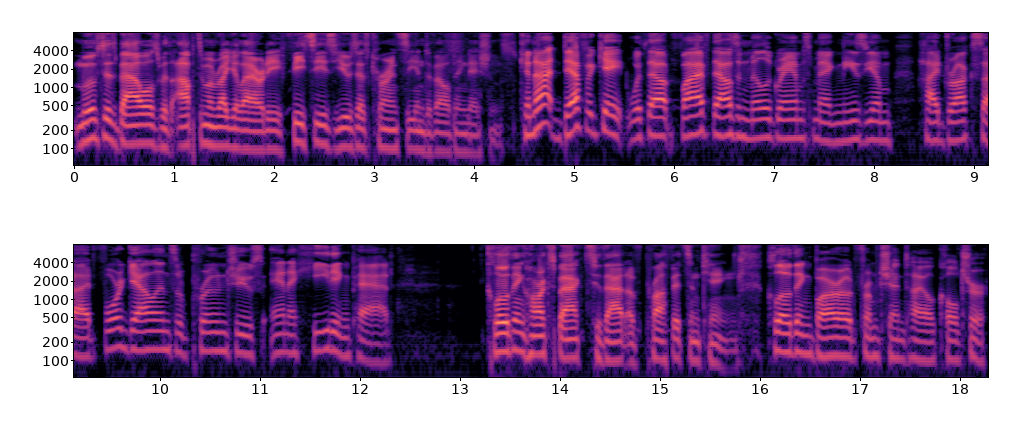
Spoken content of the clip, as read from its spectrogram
Moves his bowels with optimum regularity. Feces used as currency in developing nations. Cannot defecate without 5,000 milligrams magnesium hydroxide, four gallons of prune juice, and a heating pad. Clothing harks back to that of prophets and kings. Clothing borrowed from Gentile culture.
